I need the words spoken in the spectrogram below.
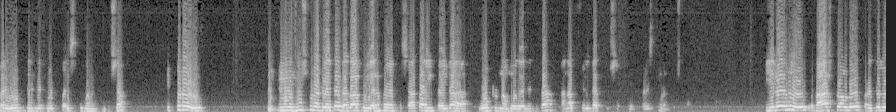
మరి ఓట్లు జరిగినటువంటి పరిస్థితి మనం చూసాం. ఇప్పుడు మనం చూసుకున్నట్లయితే దాదాపు ఎనభై ఒక్క శాతానికి పైగా ఓట్లు నమోదైనట్టుగా అనఫిల్గా చూసినటువంటి పరిస్థితి మనం చూస్తాం. ఈ రోజు రాష్ట్రంలో ప్రజలు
